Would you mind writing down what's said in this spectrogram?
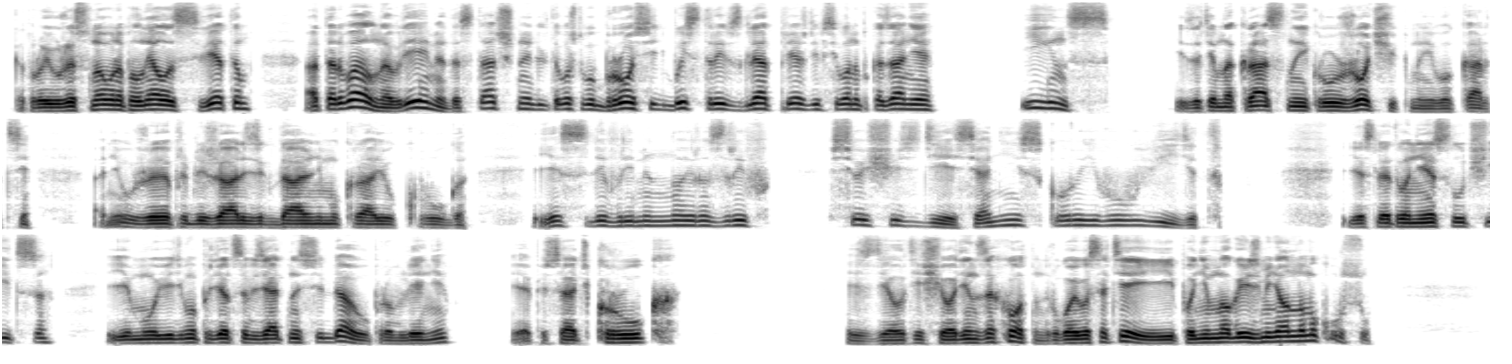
которое уже снова наполнялось светом, оторвал на время, достаточное для того, чтобы бросить быстрый взгляд прежде всего на показания Инс и затем на красный кружочек на его карте. Они уже приближались к дальнему краю круга. Если временной разрыв все еще здесь, они скоро его увидят. Если этого не случится, ему, видимо, придется взять на себя управление — и описать круг, и сделать еще один заход на другой высоте и по немного измененному курсу.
